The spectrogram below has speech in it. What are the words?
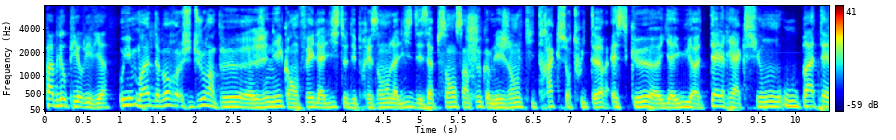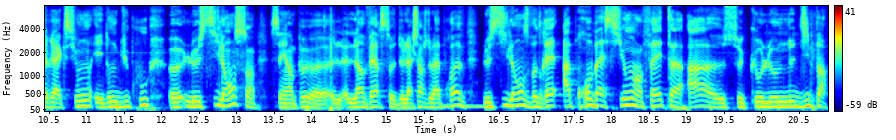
Pablo Vivia. Oui, moi d'abord, je suis toujours un peu euh, gêné quand on fait la liste des présents, la liste des absences, un peu comme les gens qui traquent sur Twitter. Est-ce que euh, il y a eu euh, telle réaction ou pas telle réaction? Et donc du coup, le silence, c'est un peu l'inverse de la charge de la preuve. Le silence vaudrait approbation en fait à ce que l'on ne dit pas.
